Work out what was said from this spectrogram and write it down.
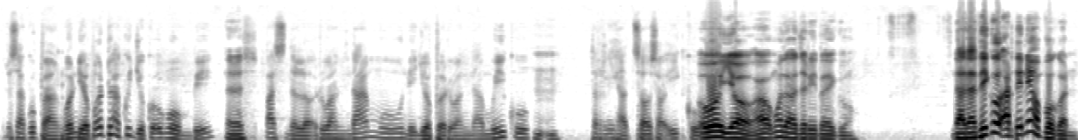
Terus aku bangun ya podo aku joko ngombe. Terus? Pas ndelok ruang tamu di jopo ruang tamu iku Mm-mm. terlihat sosok iku. Oh iya, aku mau tak cerita iku. Nah, tadi ku artinya apa kon?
